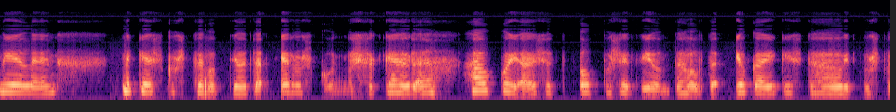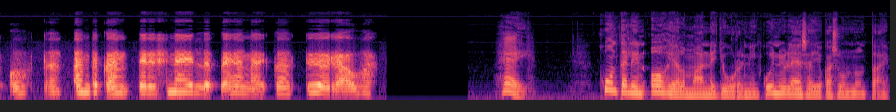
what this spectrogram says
mieleen ne keskustelut, joita eduskunnassa käydään. Haukkujaiset opposition taholta joka ikistä hallitusta kohtaan. Antakaa nyt edes näille vähän aikaa työrauha. Hei, Kuuntelin ohjelmaanne juuri niin kuin yleensä joka sunnuntai.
